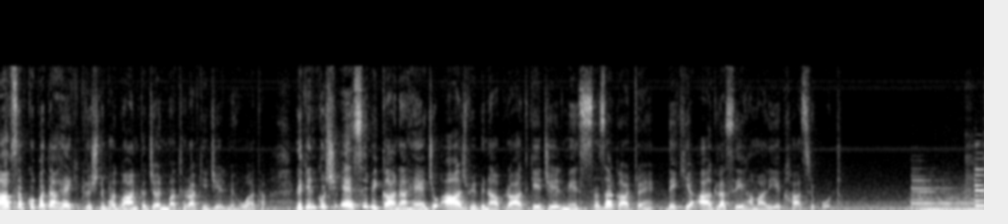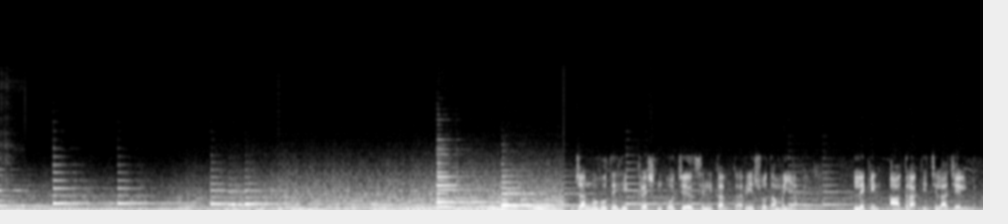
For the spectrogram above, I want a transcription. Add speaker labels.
Speaker 1: आप सबको पता है कि कृष्ण भगवान का जन्म मथुरा की जेल में हुआ था। लेकिन कुछ ऐसे भी काना हैं जो आज भी बिना अपराध के जेल में सजा काट रहे हैं। देखिए आगरा से हमारी एक खास रिपोर्ट।
Speaker 2: जन्म होते ही कृष्ण को जेल से निकलकर यशोदा मैया मिल गए लेकिन आगरा की जिला जेल में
